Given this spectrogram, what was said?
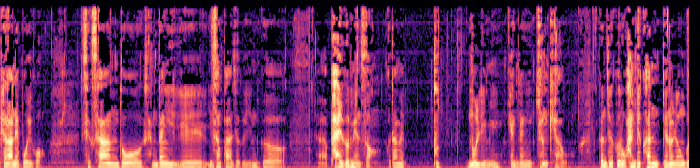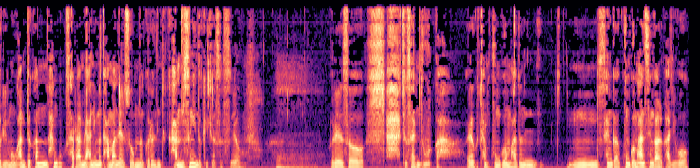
편안해 보이고 색상도 상당히 예, 인상파적인 그 어, 밝으면서 그다음에 붓 놀림이 굉장히 경쾌하고 그런데 그런 완벽한 변을용 그림은 완벽한 한국 사람이 아니면 담아낼 수 없는 그런 감성이 느껴졌었어요. 그래서 아, 저 사람 누굴까? 참 궁금하던 음, 생각, 궁금한 생각을 가지고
